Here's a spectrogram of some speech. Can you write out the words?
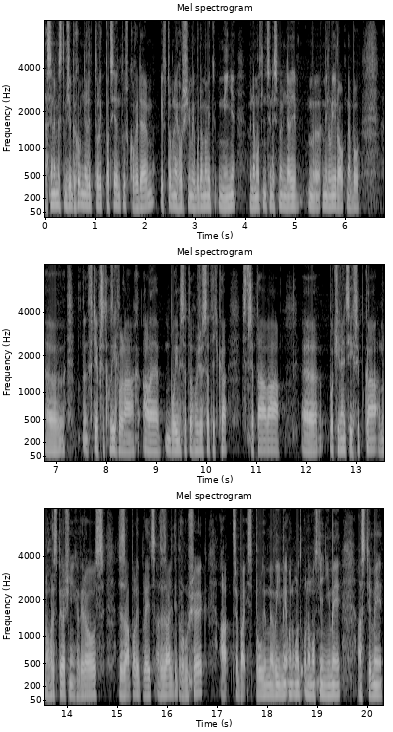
Já si nemyslím, že bychom měli tolik pacientů s covidem. I v tom nejhorším my budeme mít míň v nemocnici, než jsme měli minulý rok nebo eh, v těch předchozích vlnách, ale bojím se toho, že se teďka střetává počínající chřipka a mnoho respiračních viróz ze zápaly plic a ze záněty produšek a třeba i s průjmovými onemocněními a s těmi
